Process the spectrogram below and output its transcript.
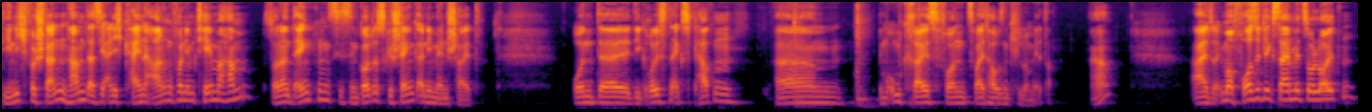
die nicht verstanden haben, dass sie eigentlich keine Ahnung von dem Thema haben, sondern denken, sie sind Gottes Geschenk an die Menschheit. Und äh, die größten Experten ähm, im Umkreis von 2000 Kilometern. Ja? Also immer vorsichtig sein mit so Leuten.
